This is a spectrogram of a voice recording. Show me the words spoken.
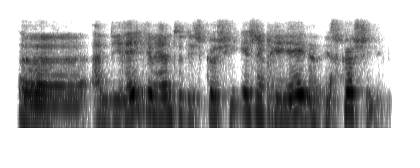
Uh, en die rekenrente-discussie is een reële discussie.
